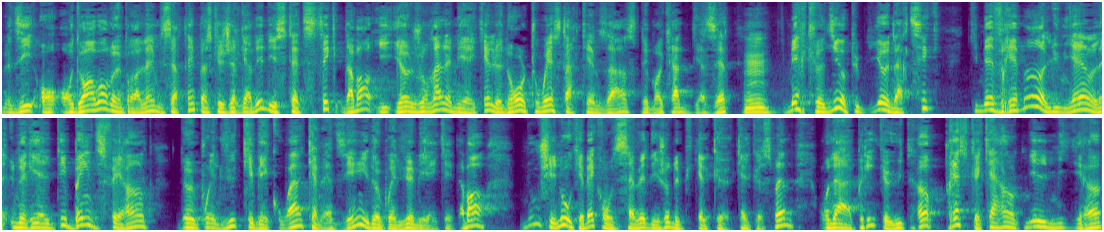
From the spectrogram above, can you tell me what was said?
je me dis, on, doit avoir un problème certain parce que j'ai regardé des statistiques. D'abord, il y a un journal américain, le Northwest Arkansas, démocrate Gazette, hmm. mercredi a publié un article qui met vraiment en lumière une réalité bien différente d'un point de vue québécois, canadien et d'un point de vue américain. D'abord, nous, chez nous, au Québec, on le savait déjà depuis quelques, quelques semaines, on a appris qu'il y a eu presque 40 000 migrants,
